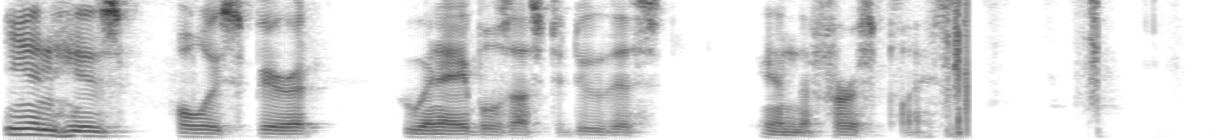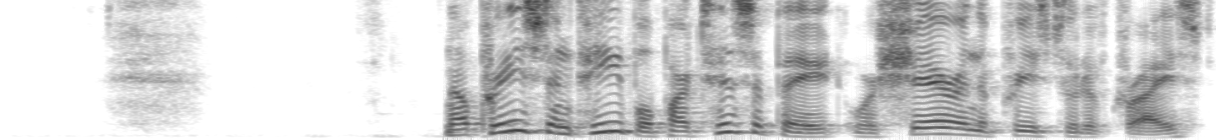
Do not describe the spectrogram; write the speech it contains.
in His Holy Spirit, who enables us to do this in the first place. Now, priests and people participate or share in the priesthood of Christ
